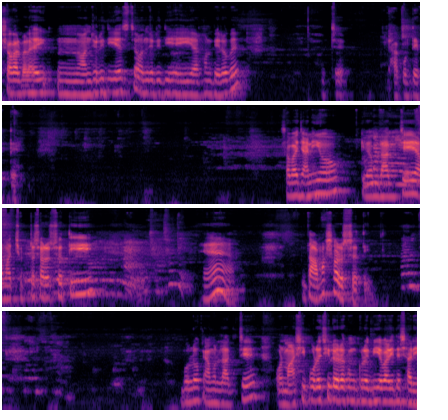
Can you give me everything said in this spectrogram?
সকালবেলায় অঞ্জলি দিয়ে এসছে। অঞ্জলি দিয়ে এই এখন বেরোবে। হচ্ছে ঠাকুর দেখতে। সবাই জানিও কীরকম লাগছে আমার ছোট্ট সরস্বতী। হ্যাঁ তো আমার সরস্বতী। বলো কেমন লাগছে? ওর মাসি পরেছিল এরকম করে বিয়ে বাড়িতে শাড়ি,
